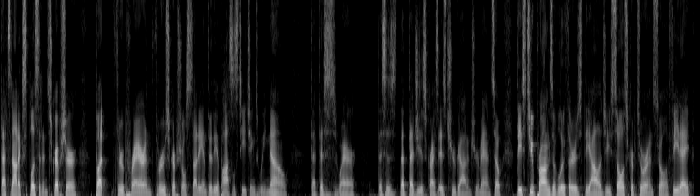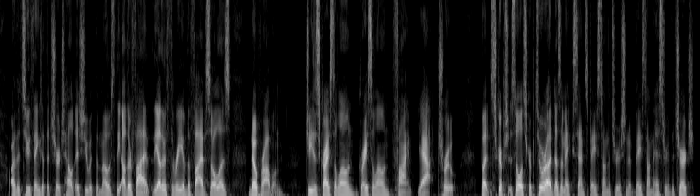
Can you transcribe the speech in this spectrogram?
That's not explicit in scripture, but through prayer and through scriptural study and through the apostles' teachings, we know that this is where this is that, that Jesus Christ is true God and true man. So these two prongs of Luther's theology, sola scriptura and sola fide, are the two things that the church held issue with the most. The other five, the other three of the five solas, no problem. Jesus Christ alone, grace alone, fine. Yeah, true. But scripture, sola scriptura doesn't make sense based on the tradition, based on the history of the church,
